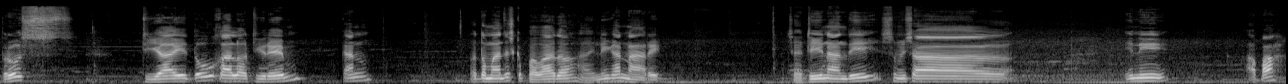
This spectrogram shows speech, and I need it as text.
Terus dia itu kalau direm kan otomatis ke bawah toh. Nah ini kan narik. Jadi nanti semisal ini apa?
